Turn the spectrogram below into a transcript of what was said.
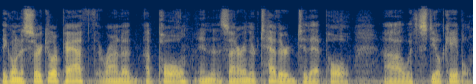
they go in a circular path around a, a, pole in the center, and they're tethered to that pole uh, with steel cable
